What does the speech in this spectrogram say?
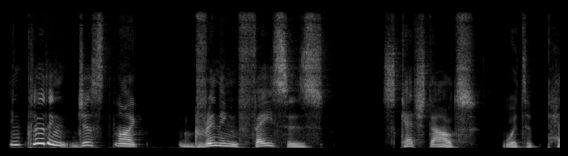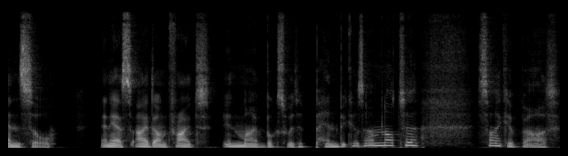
including just like grinning faces sketched out with a pencil. And yes, I don't write in my books with a pen because I'm not a psychopath.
